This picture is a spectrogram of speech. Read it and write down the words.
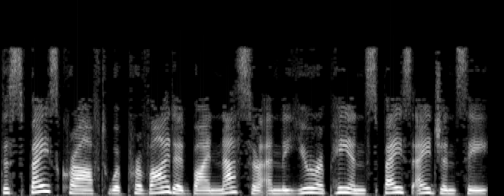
The spacecraft were provided by NASA and the European Space Agency,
